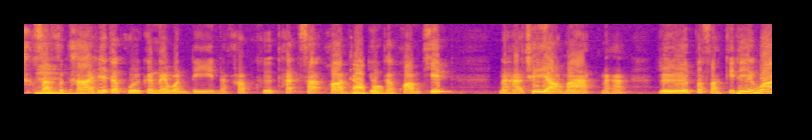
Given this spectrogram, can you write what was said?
ทักษะอืมสุดท้ายที่จะคุยกันในวันนี้นะครับ คือทักษะความครัยืบดหยุ่นผมทางความคิดนะฮะชื่อยาวมากนะฮะหรือภาษาอังกฤษที่เรียกว่า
